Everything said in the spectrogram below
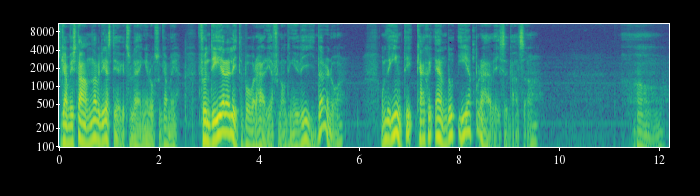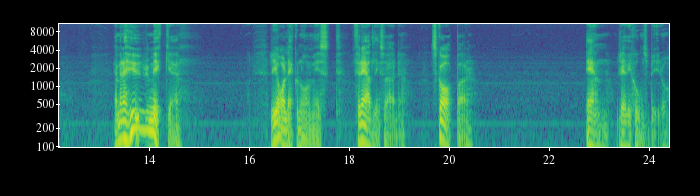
Så kan vi stanna vid det steget så länge då, så kan vi fundera lite på vad det här är för någonting vidare då. Om det inte kanske ändå är på det här viset alltså. Ja. Jag menar hur mycket realekonomiskt förädlingsvärde skapar en revisionsbyrå.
